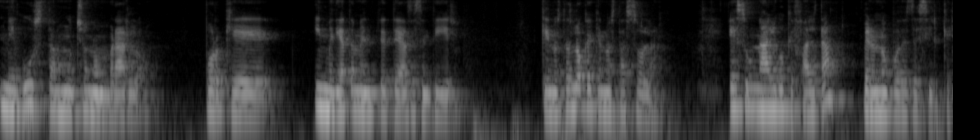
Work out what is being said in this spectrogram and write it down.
me gusta mucho nombrarlo porque inmediatamente te hace sentir que no estás loca y que no estás sola. Es un algo que falta, pero no puedes decir qué.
